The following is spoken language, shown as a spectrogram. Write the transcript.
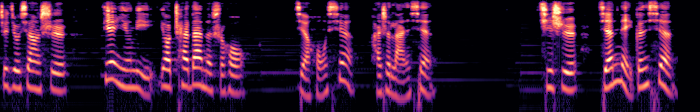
这就像是电影里要拆弹的时候，剪红线还是蓝线？其实剪哪根线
